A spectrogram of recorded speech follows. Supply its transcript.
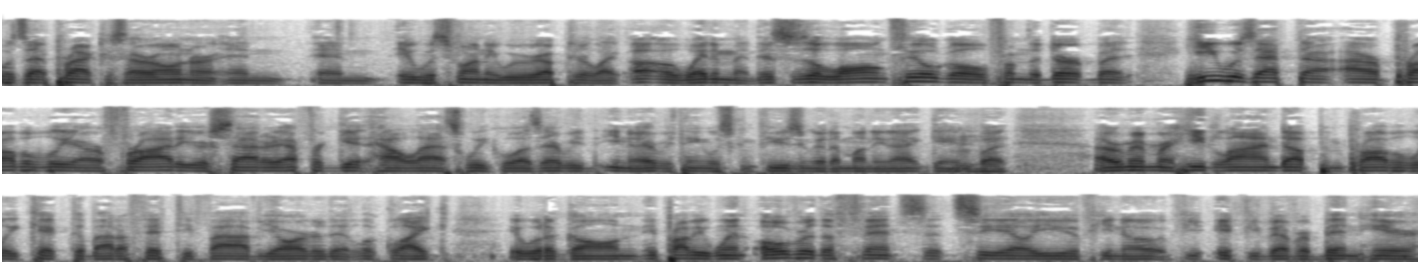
was that practice our owner and and it was funny. We were up there like oh wait a minute. This is a long field goal from the dirt. But he was at the our probably our Friday or Saturday. I forget how last week was. Every you know everything was confusing with a Monday night game. Mm-hmm. but I remember he lined up and probably kicked about a 55 yarder that looked like it would have gone. It probably went over the fence at CLU if you know if you if you've ever been here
